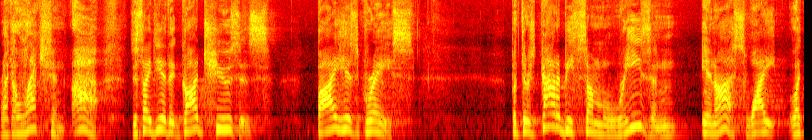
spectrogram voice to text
like election, ah, this idea that God chooses by his grace. But there's got to be some reason in us why, like,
